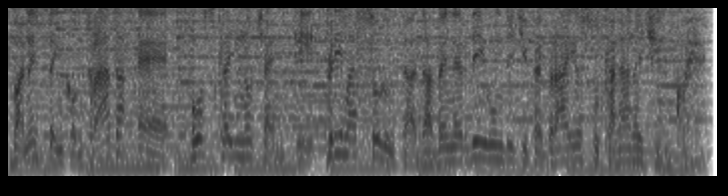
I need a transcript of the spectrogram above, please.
Vanessa Incontrada è Fosca Innocenti, prima assoluta da venerdì 11 febbraio su Canale 5.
